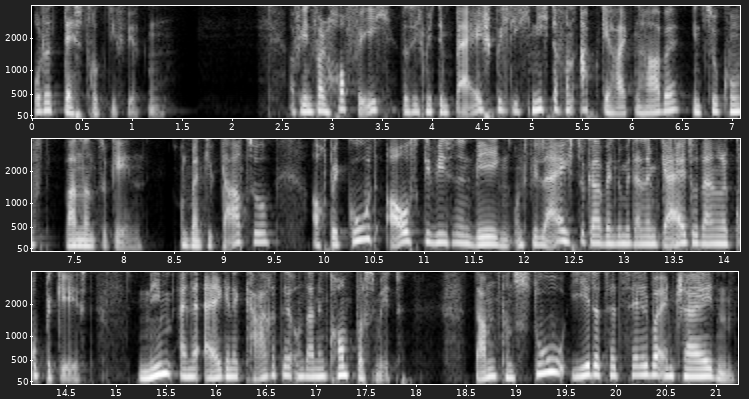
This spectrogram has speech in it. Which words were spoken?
oder destruktiv wirken. Auf jeden Fall hoffe ich, dass ich mit dem Beispiel dich nicht davon abgehalten habe, in Zukunft wandern zu gehen. Und mein Tipp dazu, auch bei gut ausgewiesenen Wegen und vielleicht sogar, wenn du mit einem Guide oder einer Gruppe gehst, nimm eine eigene Karte und einen Kompass mit. Dann kannst du jederzeit selber entscheiden,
